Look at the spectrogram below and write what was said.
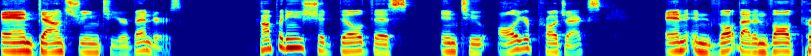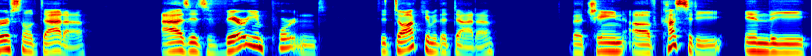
and downstream to your vendors. Companies should build this into all your projects and involve that involve personal data as it's very important to document the data, the chain of custody in the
